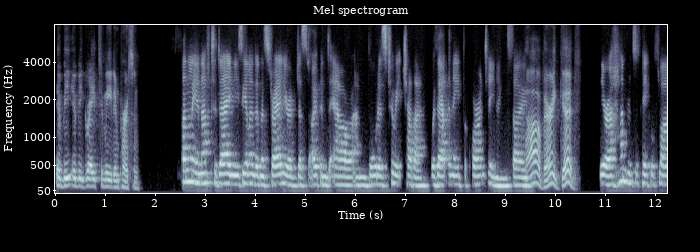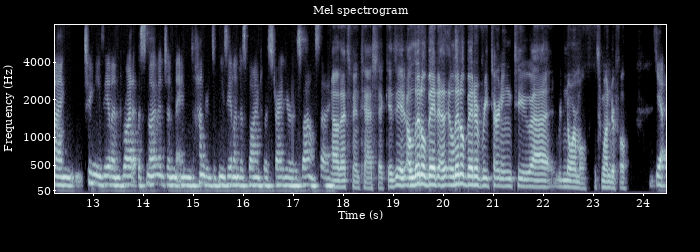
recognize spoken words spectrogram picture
it'd be it'd be great to meet in person. Funnily enough, today New Zealand and Australia have just opened our um, borders to each other without the need for quarantining. So, oh, very good. There are hundreds of people flying to New Zealand right at this moment, and, and hundreds of New Zealanders flying to Australia as well. So, oh, that's fantastic! It's a little bit, a, little bit of returning to uh, normal. It's wonderful. Yeah.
